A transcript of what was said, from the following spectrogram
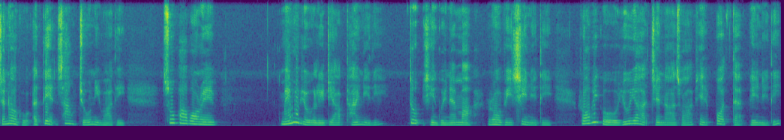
ကျွန်တော်ကိုအသင့်စောင့်ကြိုးနေပါသည်။စူပါဘော်တွင်မင်းမပြိုကလေးတယောက်ထိုင်းနေသည်။သူ့ရင်ခွင်ထဲမှာရော်ဘီရှိနေသည်ရော်ဘီကိုယူရကျင်နာစွာဖြင့်ပော့တက်ပေးနေသည်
